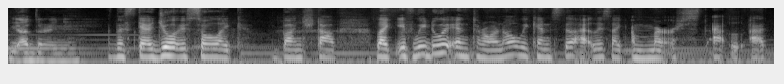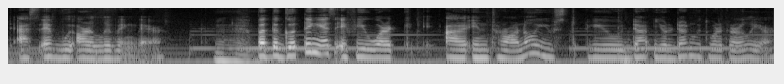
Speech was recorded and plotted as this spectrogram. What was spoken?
The other ini. the schedule is so like bunched up like if we do it in Toronto we can still at least like immersed at, at as if we are living there Mhm. but the good thing is if you work uh, in Toronto you st- you done you're done with work earlier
